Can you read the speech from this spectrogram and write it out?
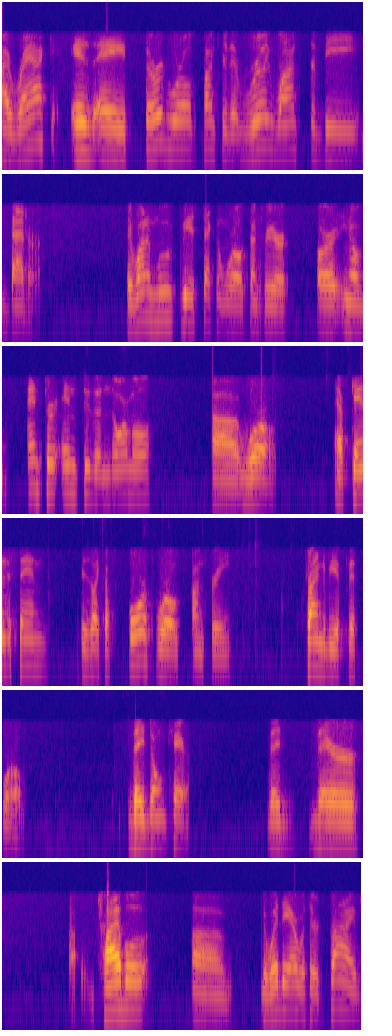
Iraq is a third world country that really wants to be better. They want to move to be a second world country or, or you know, enter into the normal uh, world. Afghanistan is like a fourth world country trying to be a fifth world. They don't care. They they're uh, tribal uh, the way they are with their tribes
